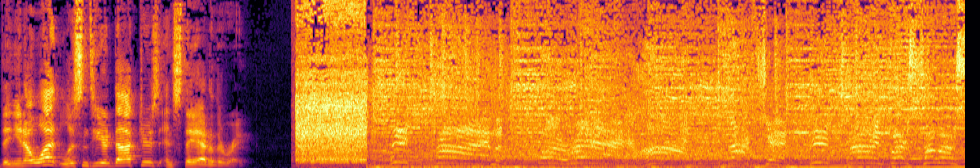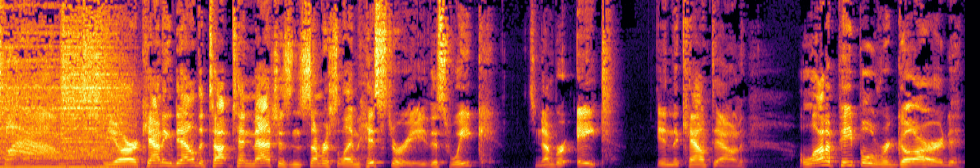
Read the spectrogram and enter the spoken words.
then you know what? Listen to your doctors and stay out of the ring. It's time for red hot action! It's time for SummerSlam! We are counting down the top 10 matches in SummerSlam history. This week, it's number 8 in the countdown. A lot of people regard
